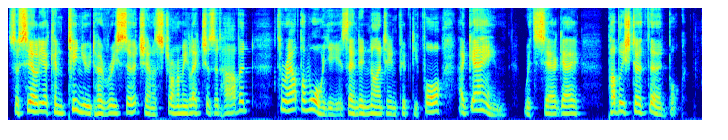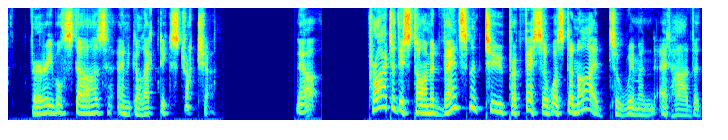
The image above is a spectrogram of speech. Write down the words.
Cecilia continued her research and astronomy lectures at Harvard throughout the war years and in 1954, again with Sergei, published her third book, Variable Stars and Galactic Structure. Now, prior to this time, advancement to professor was denied to women at Harvard.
